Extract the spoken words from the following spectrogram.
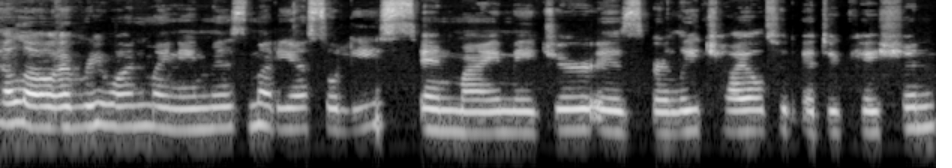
Hello, everyone. My name is Maria Solis, and my major is early childhood education.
